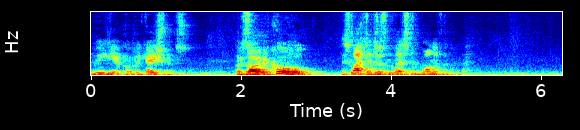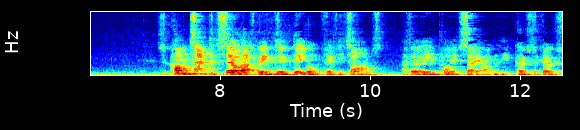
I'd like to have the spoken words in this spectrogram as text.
media publications. But as I recall, this latter doesn't list one of them. So contacted still, that's been debunked 50 times. I've heard Ian Punnett say on Coast to Coast.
